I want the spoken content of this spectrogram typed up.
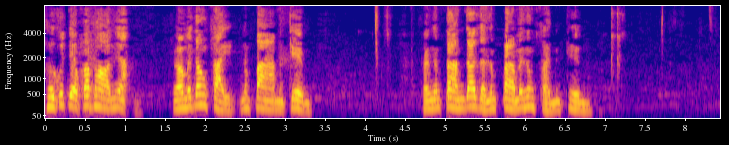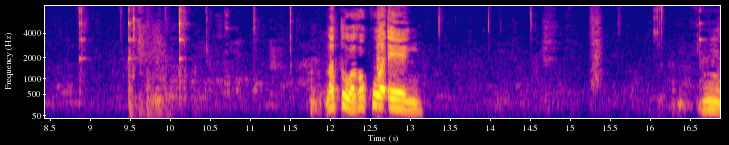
คือก๋วยเตี๋ยวป้าพรเนี่ย เราไม่ต้องใส่น้ำปลามันเค็มใส่น้ำตาลได้แต่น้ำปลาไม่ต้องใส่มันเค็มแล้วถั่วเขาคั่วเอง อืม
